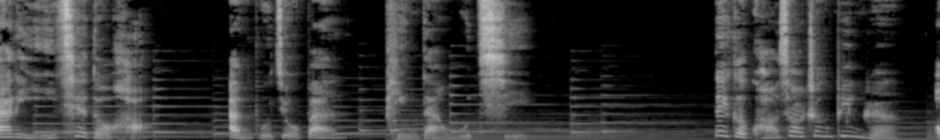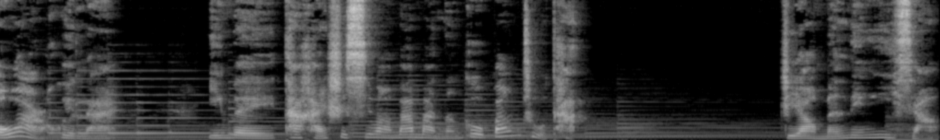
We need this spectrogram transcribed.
家里一切都好，按部就班，平淡无奇。那个狂笑症病人偶尔会来，因为他还是希望妈妈能够帮助他。只要门铃一响，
